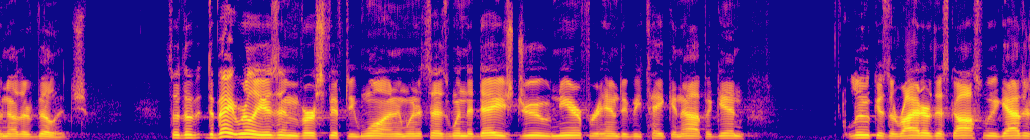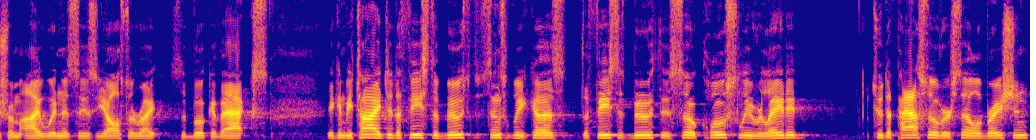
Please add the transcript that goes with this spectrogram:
another village. So the debate really is in verse 51, and when it says, When the days drew near for him to be taken up, again, Luke is the writer of this gospel. He gathers from eyewitnesses. He also writes the book of Acts. It can be tied to the Feast of Booths simply because the Feast of Booths is so closely related to the Passover celebration.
